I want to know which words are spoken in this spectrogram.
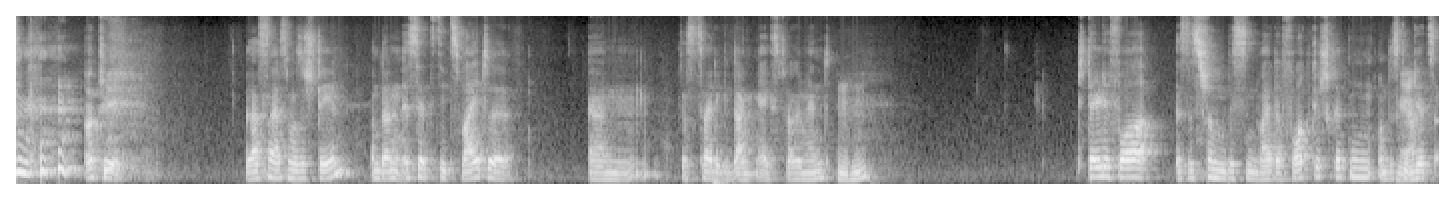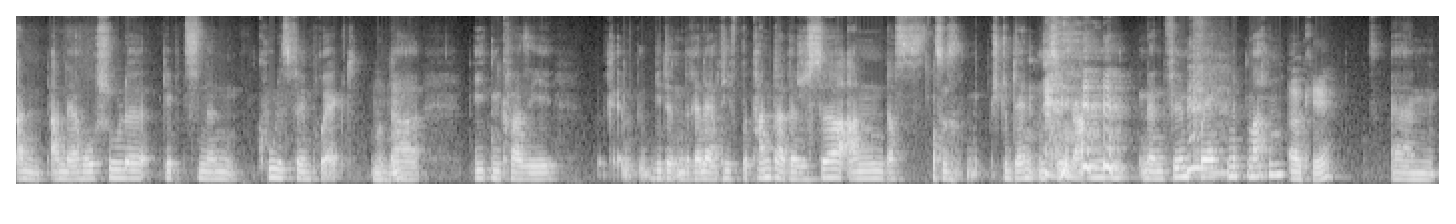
Cool. okay. Lassen wir erstmal so stehen. Und dann ist jetzt die zweite, ähm, das zweite Gedankenexperiment. Mhm. Stell dir vor, es ist schon ein bisschen weiter fortgeschritten und es ja. gibt jetzt an, an der Hochschule gibt's ein cooles Filmprojekt. Mhm. Und da bieten quasi bietet ein relativ bekannter Regisseur an, dass oh. Studenten zusammen ein Filmprojekt mitmachen. Okay. Ähm,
